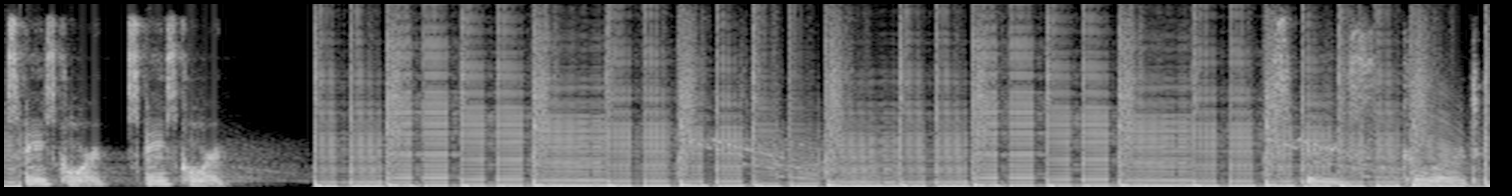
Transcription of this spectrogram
Space Court, Space Court. Space Court.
